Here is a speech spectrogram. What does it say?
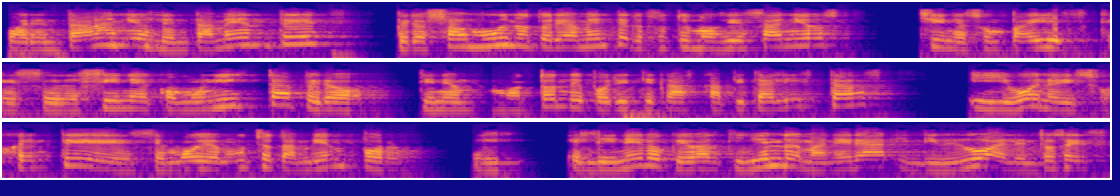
40 años lentamente, pero ya muy notoriamente en los últimos 10 años China es un país que se define comunista, pero tiene un montón de políticas capitalistas y bueno, y su gente se mueve mucho también por el, dinero que va adquiriendo de manera individual. Entonces,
